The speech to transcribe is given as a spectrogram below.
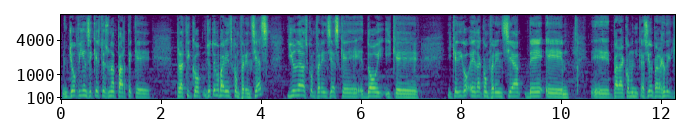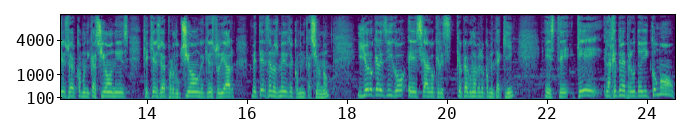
Yo fíjense que esto es una parte que platico, yo tengo varias conferencias y una de las conferencias que doy y que, y que digo es la conferencia de... eh, eh, para comunicación, para la gente que quiere estudiar comunicaciones, que quiere estudiar producción, que quiere estudiar, meterse en los medios de comunicación, ¿no? Y yo lo que les digo es algo que les creo que alguna vez lo comenté aquí, este, que la gente me pregunta, oye, ¿cómo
